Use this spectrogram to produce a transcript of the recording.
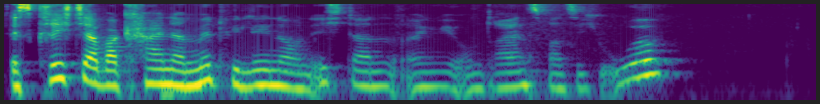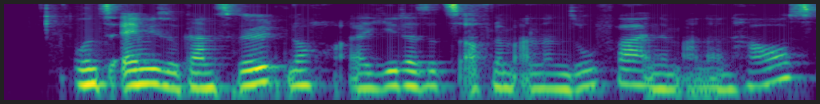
Es kriegt ja aber keiner mit, wie Lena und ich dann irgendwie um 23 Uhr uns irgendwie so ganz wild noch, äh, jeder sitzt auf einem anderen Sofa in einem anderen Haus,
